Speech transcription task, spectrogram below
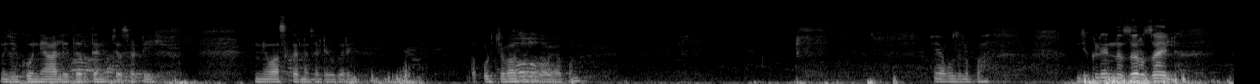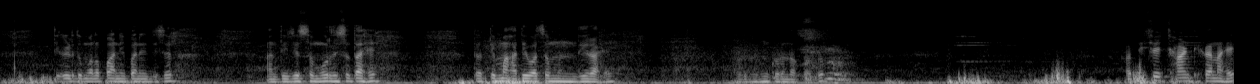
म्हणजे कोणी आले तर त्यांच्यासाठी निवास करण्यासाठी वगैरे. आता पुढच्या बाजूला जाऊया आपण. या बाजूला पहा. जिकडे नजर जाईल तिकडे तुम्हाला पाणी पाणी दिसेल. आणि ते जे समोर दिसत आहे तर ते महादेवाचं मंदिर आहे. झूम करून दाखवतो. अतिशय छान ठिकाण आहे.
